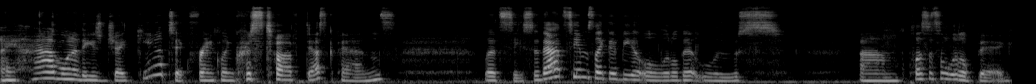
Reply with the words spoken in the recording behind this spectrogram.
I have one of these gigantic Franklin Christoph desk pens. Let's see. So that seems like it'd be a little bit loose. Um, plus it's a little big,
